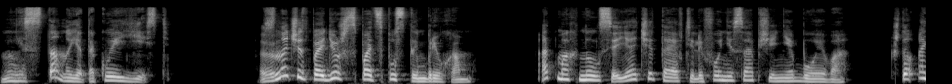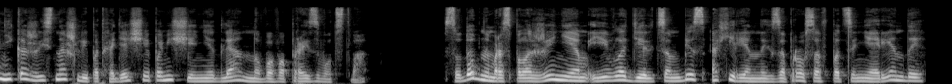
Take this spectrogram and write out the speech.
«Не стану я такое есть». «Значит, пойдешь спать с пустым брюхом». Отмахнулся я, читая в телефоне сообщение Боева, что они, кажись, нашли подходящее помещение для нового производства с удобным расположением и владельцем без охеренных запросов по цене аренды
